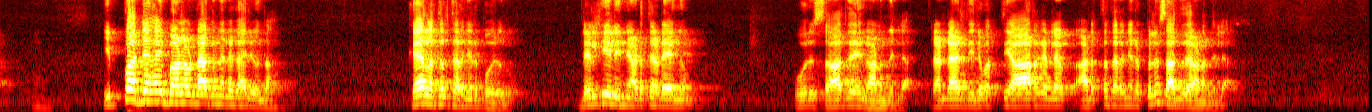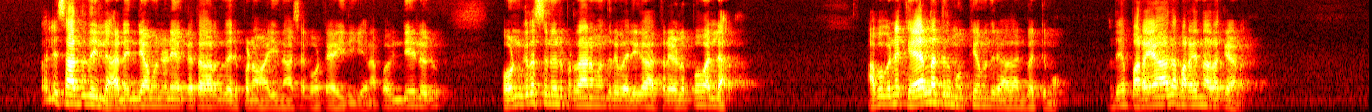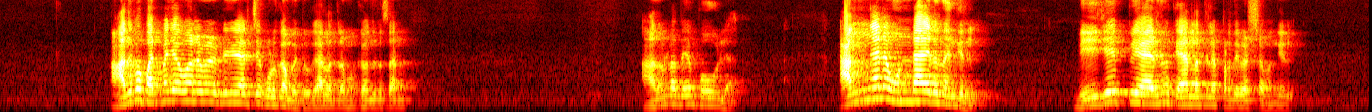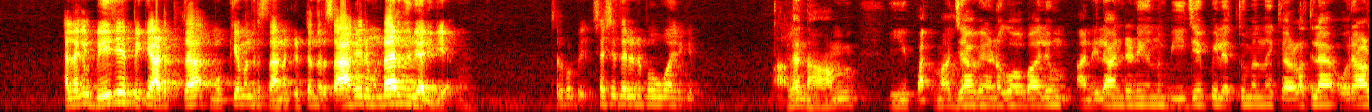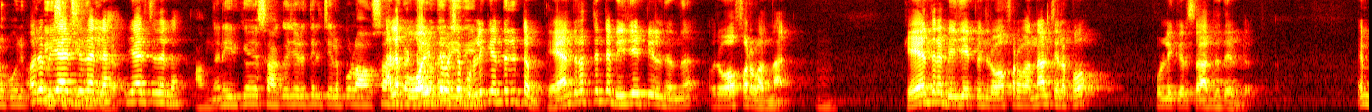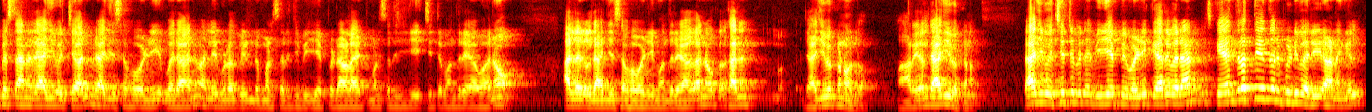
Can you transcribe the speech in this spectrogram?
ഇപ്പം അദ്ദേഹം ഈ ബഹളം ഉണ്ടാക്കുന്നതിന്റെ കാര്യം എന്താ? കേരളത്തിൽ തെരഞ്ഞെടുപ്പ് വരുന്നു. ഡൽഹിയിൽ ഇനി അടുത്തിടെയെങ്ങും ഒരു സാധ്യതയും കാണുന്നില്ല. രണ്ടായിരത്തി ഇരുപത്തി ആറിലെ അടുത്ത തെരഞ്ഞെടുപ്പിലും സാധ്യത കാണുന്നില്ല. വലിയ സാധ്യതയില്ല. കാരണം ഇന്ത്യ മുന്നണിയൊക്കെ തകർന്ന് തരിപ്പണമായി നാശക്കോട്ടയായി ഇരിക്കുകയാണ് അപ്പോൾ ഇന്ത്യയിലൊരു കോൺഗ്രസ്സിനൊരു പ്രധാനമന്ത്രി വരിക അത്ര എളുപ്പമല്ല. അപ്പോൾ പിന്നെ കേരളത്തിൽ മുഖ്യമന്ത്രി ആകാൻ പറ്റുമോ? അദ്ദേഹം പറയാതെ പറയുന്ന അതൊക്കെയാണ്. അതിപ്പോൾ പത്മജ പോലെ വിചാരിച്ച് കൊടുക്കാൻ പറ്റുമോ കേരളത്തിലെ മുഖ്യമന്ത്രി സ്ഥാനം? അതുകൊണ്ട് അദ്ദേഹം പോവില്ല. അങ്ങനെ ഉണ്ടായിരുന്നെങ്കിൽ ബി ജെ പി ആയിരുന്നു കേരളത്തിലെ പ്രതിപക്ഷമെങ്കിൽ. അല്ലെങ്കിൽ ബി ജെ പിക്ക് അടുത്ത മുഖ്യമന്ത്രി സ്ഥാനം കിട്ടുന്നൊരു സാഹചര്യം ഉണ്ടായിരുന്നു വിചാരിക്കുക. ചിലപ്പോൾ ശശി തരൂർ പോകുമായിരിക്കും. അല്ല നാം ഈ പത്മജ വേണുഗോപാലും അനിൽ ആന്റണിയൊന്നും ബി ജെ പിയിൽ എത്തുമെന്ന് കേരളത്തിലെ ഒരാൾ പോലും വിചാരിച്ചതല്ല വിചാരിച്ചതല്ല. അങ്ങനെ ഇരിക്കുന്ന സാഹചര്യത്തിൽ ചിലപ്പോൾ അല്ല അവസാനം പോയിട്ട് പക്ഷെ പുള്ളിക്ക് എന്ത് കിട്ടും? കേന്ദ്രത്തിന്റെ ബി ജെ പിയിൽ നിന്ന് ഒരു ഓഫർ വന്നാൽ. കേന്ദ്ര ബി ജെ പിയിൽ ഒരു ഓഫർ വന്നാൽ ചിലപ്പോൾ പുള്ളിക്കൊരു സാധ്യതയുണ്ട്. എം പി സ്ഥാനം രാജിവെച്ചാലും രാജ്യസഭ വഴി വരാനും അല്ലെങ്കിൽ ഇവിടെ വീണ്ടും മത്സരിച്ച് ബി ജെ പിയുടെ ആളായിട്ട് മത്സരിച്ച് ജയിച്ചിട്ട് മന്ത്രിയാവാനോ അല്ലെങ്കിൽ രാജ്യസഭ വഴി മന്ത്രിയാകാനോ കാരണം രാജിവെക്കണമല്ലോ. മാറിയാൽ രാജിവെക്കണം. രാജിവെച്ചിട്ട് പിന്നെ ബി ജെ പി വഴി കയറി വരാൻ കേന്ദ്രത്തിൽ നിന്നൊരു പിടി വരികയാണെങ്കിൽ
